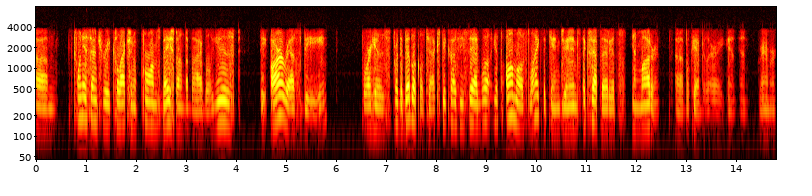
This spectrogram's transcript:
um, 20th century collection of poems based on the Bible used the RSV for his for the biblical text because he said, well, it's almost like the King James, except that it's in modern uh, vocabulary and, and grammar.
